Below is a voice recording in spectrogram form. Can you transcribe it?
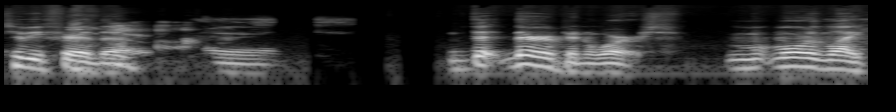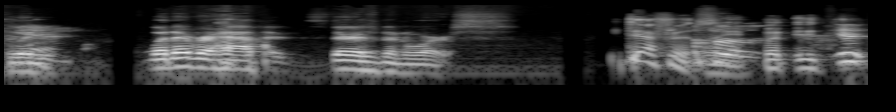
to be fair though, uh, th- there have been worse. M- more than likely, Yeah. whatever happens, there has been worse. Definitely, Also, but it, It-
